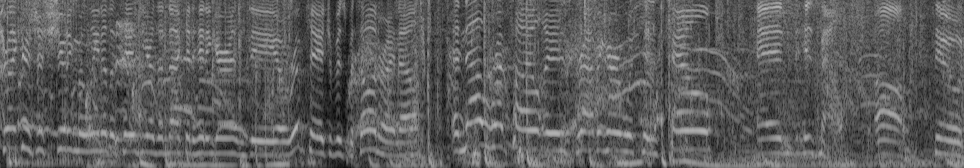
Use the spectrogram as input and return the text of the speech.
Striker's just shooting Mileena the taser in the neck and hitting her in the ribcage of his baton right now. And now Reptile is grabbing her with his tail and his mouth. Oh, dude.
